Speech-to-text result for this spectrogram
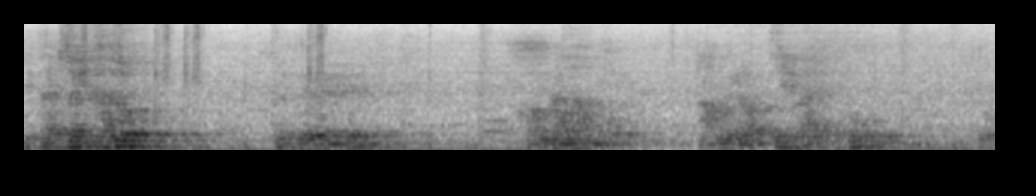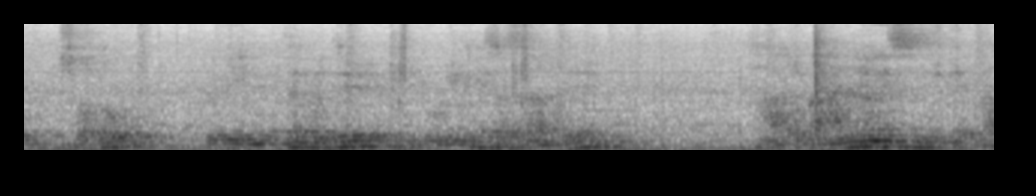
일단 저희 가족분들 건강하고 아무 일 없길 바랬고 또 저도 여기 있는 팬분들 그리고 우리 회사 사람들 다 좀 안녕했으면 좋겠다.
